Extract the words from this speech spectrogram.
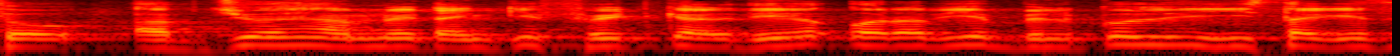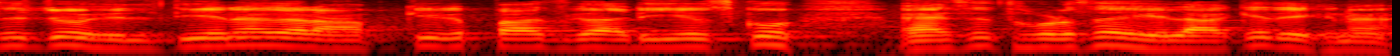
तो अब जो है हमने टंकी फिट कर दी है और अब ये बिल्कुल इस तरीके से जो हिलती है ना, अगर आपके पास गाड़ी है, उसको ऐसे थोड़ा सा हिला के देखना।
